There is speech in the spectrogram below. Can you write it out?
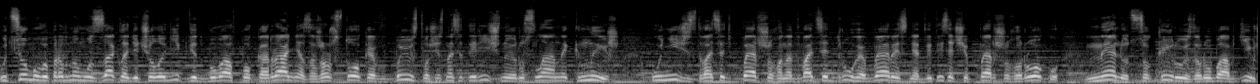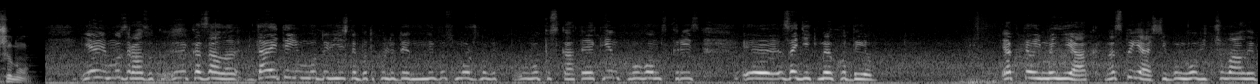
У цьому виправному закладі чоловік відбував покарання за жорстоке вбивство 16-річної Руслани Книж. У ніч з 21 на 22 вересня 2001 року нелюд сокирою зарубав дівчину. Я йому зразу казала, дайте йому довічне, бо таку людину невозможно вип- випускати. Як він кругом скрізь е, за дітьми ходив, як той маніяк, настоящий, бо його відчували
